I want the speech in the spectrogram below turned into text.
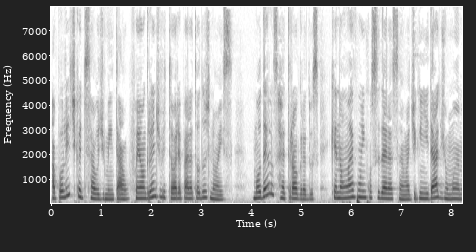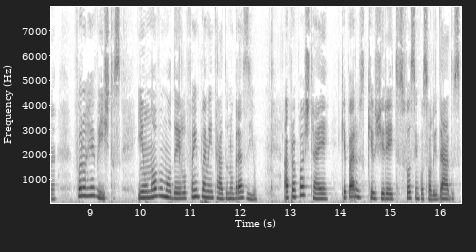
A política de saúde mental foi uma grande vitória para todos nós. Modelos retrógrados que não levam em consideração a dignidade humana foram revistos e um novo modelo foi implementado no Brasil. A proposta é que, para que os direitos fossem consolidados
